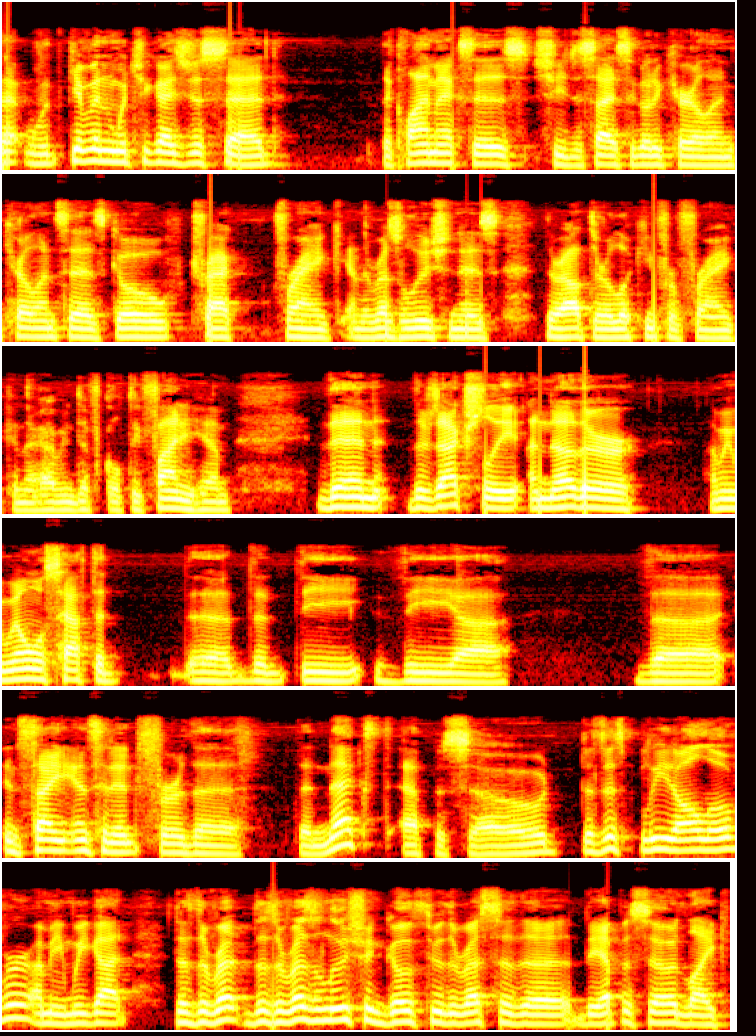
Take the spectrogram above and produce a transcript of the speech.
that given what you guys just said, the climax is she decides to go to Carolyn. Carolyn says go track Frank, and the resolution is they're out there looking for Frank and they're having difficulty finding him. Then there's actually another. I mean, we almost have to the the the the uh, the inciting incident for the the next episode. Does this bleed all over? I mean, we got does the re- does the resolution go through the rest of the the episode? Like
